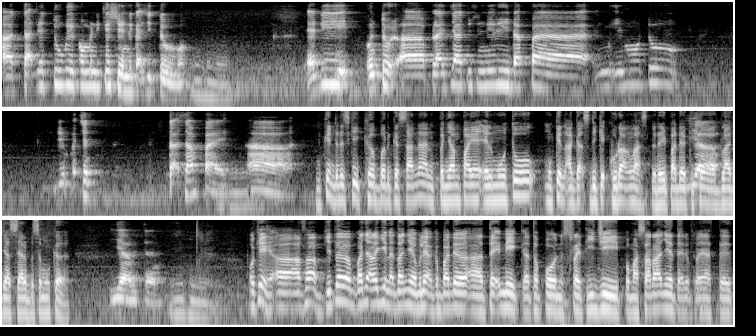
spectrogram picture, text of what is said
uh, tak ada two way communication dekat situ. Jadi untuk uh, pelajar tu sendiri dapat ilmu-ilmu tu dia macam tak sampai. Ha. Uh, mungkin dari segi keberkesanan penyampaian ilmu tu mungkin agak sedikit kurang lah daripada kita ya. belajar secara bersemuka. Ya betul. Mm-hmm. Okey, uh, Afham, kita banyak lagi nak tanya melihat kepada uh, teknik ataupun strategi pemasarannya, te- te-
